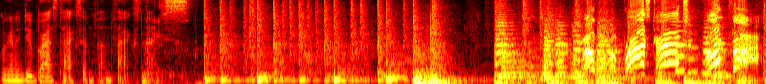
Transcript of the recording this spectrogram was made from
we're gonna do brass tacks and fun facts next. Nice. Welcome to Brass Tacks and Fun Facts.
